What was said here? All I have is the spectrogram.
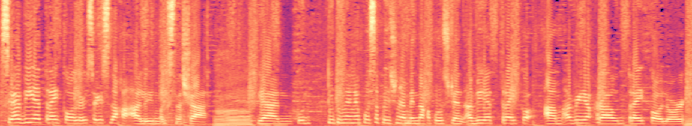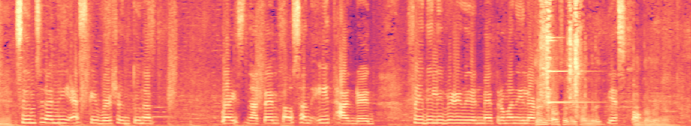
si Avia Tricolor, sir, is naka-alloy mags na siya. Ah, Yan, kung titingnan niyo po sa page namin, nakapost dyan, Avia, Trico, um, Avia Crown Tricolor. Same sila ni SK version 2 na price na 10,800. Free delivery within Metro Manila. Free- 10,800? Yes po. 10,800.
